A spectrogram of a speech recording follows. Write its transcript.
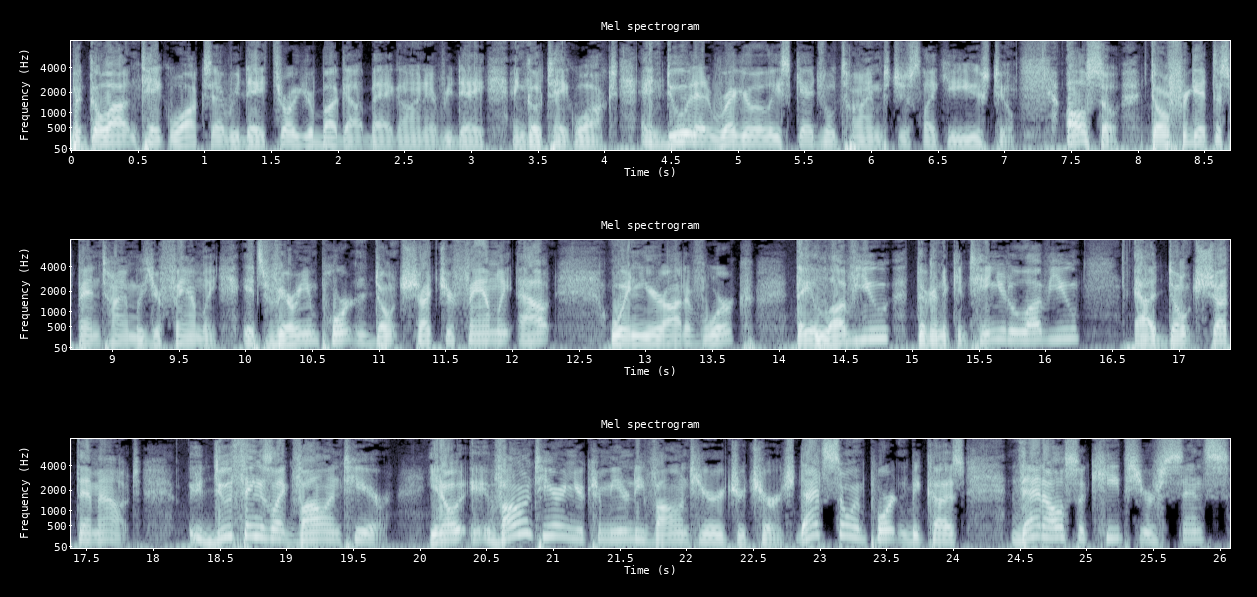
but go out and take walks every day. Throw your bug out bag on every day and go take walks. And do it at regularly scheduled times just like you used to. Also, don't forget to spend time with your family. It's very important. Don't shut your family out when you're out of work. They love you. They're going to continue to love you. Uh, don't shut them out. Do things like volunteer. You know, volunteer in your community, volunteer at your church. That's so important because that also keeps your sense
